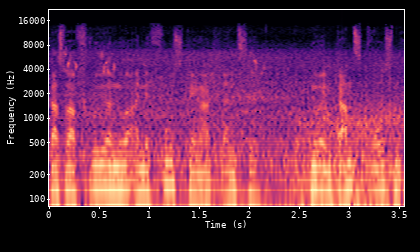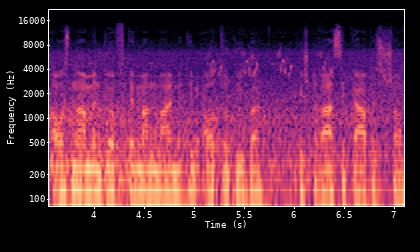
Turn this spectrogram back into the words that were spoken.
das war früher nur eine Fußgängergrenze. Nur in ganz großen Ausnahmen durfte man mal mit dem Auto rüber. Die Straße gab es schon.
